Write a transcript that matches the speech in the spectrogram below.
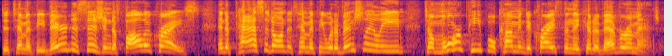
to Timothy. Their decision to follow Christ and to pass it on to Timothy would eventually lead to more people coming to Christ than they could have ever imagined.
